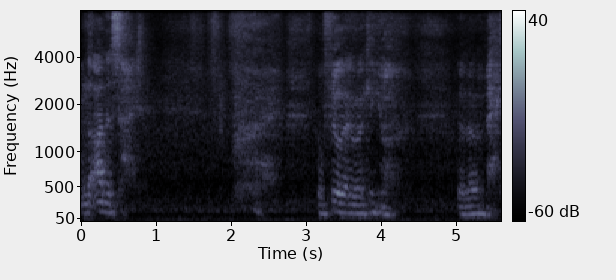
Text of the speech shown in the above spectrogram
on the other side. You'll feel that working your the lower back.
